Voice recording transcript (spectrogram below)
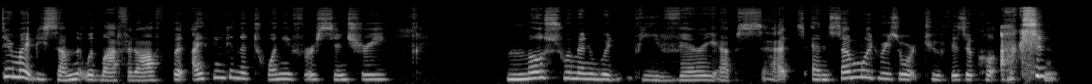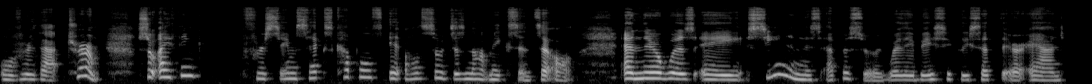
there might be some that would laugh it off, but I think in the 21st century, most women would be very upset and some would resort to physical action over that term. So I think for same sex couples, it also does not make sense at all. And there was a scene in this episode where they basically sit there and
